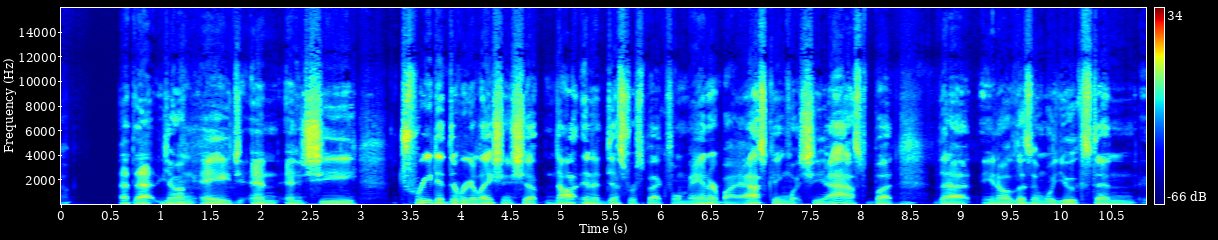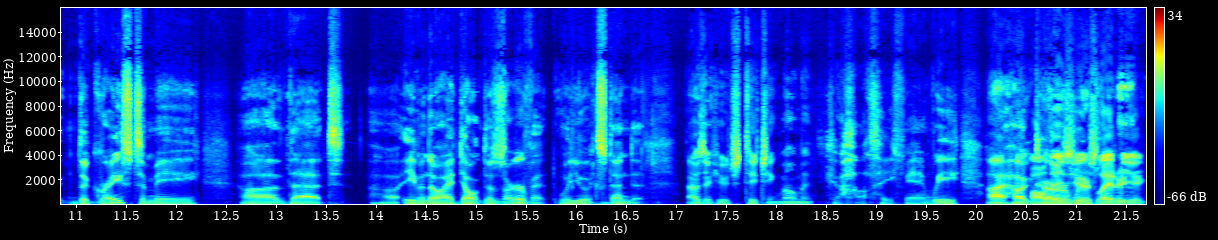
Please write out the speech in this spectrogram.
Yep. at that young age and and she treated the relationship not in a disrespectful manner by asking what she asked but that you know listen will you extend the grace to me uh, that uh, even though I don't deserve it, will you extend it? That was a huge teaching moment. Golly, man, we I hugged All her. these we- years later, you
